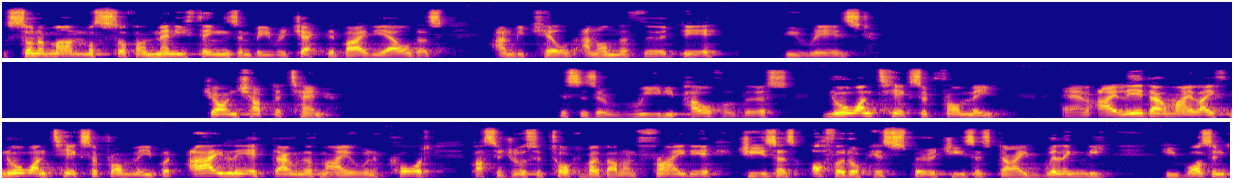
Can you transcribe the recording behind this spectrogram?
The Son of Man must suffer many things and be rejected by the elders and be killed, and on the third day be raised. John chapter 10. This is a really powerful verse. No one takes it from me. Um, I lay down my life. No one takes it from me, but I lay it down of my own accord. Pastor Joseph talked about that on Friday. Jesus offered up his spirit. Jesus died willingly. He wasn't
